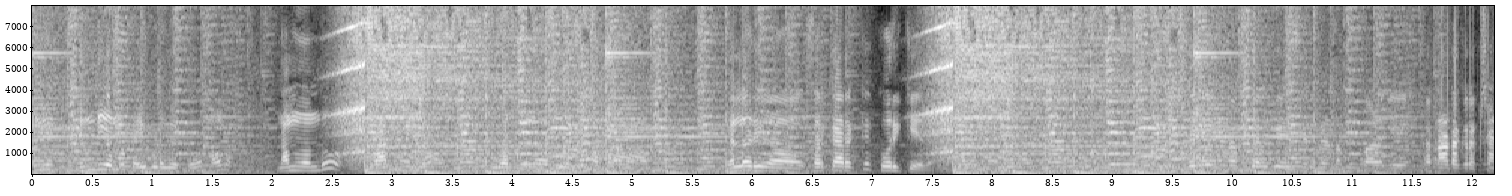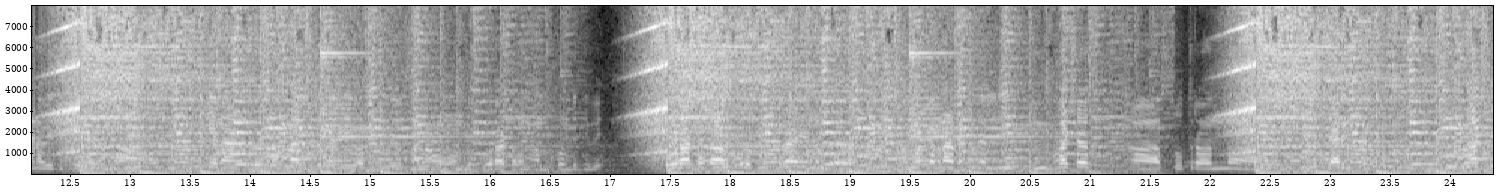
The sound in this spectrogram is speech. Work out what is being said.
ಇಂಗ್ಲೀಷ್, ಹಿಂದಿಯನ್ನು ಕೈ ಬಿಡಬೇಕು ಅನ್ನೋದು ನಮ್ಮದೊಂದು ಪ್ರಾಥಮಿಕ ಇವತ್ತಿನ ದಿವಸ ನಮ್ಮ ಎಲ್ಲರಿಗೂ ಸರ್ಕಾರಕ್ಕೆ ಕೋರಿಕೆ ಇದೆ. ಜಲ್ಗೆ ಕರ್ನಾಟಕ ರಕ್ಷಣಾ ವೇದಿಕೆ ನಮ್ಮ ದಿವಸ ನಾವು ಒಂದು ಹೋರಾಟವನ್ನು ಹಮ್ಮಿಕೊಂಡಿದ್ದೀವಿ. ಹೋರಾಟದ ಪೂರ್ವಸೂತ್ರ ಏನಂದ್ರೆ ನಮ್ಮ ಕರ್ನಾಟಕದಲ್ಲಿ ದ್ವಿಭಾಷಾ ಸೂತ್ರವನ್ನು ಜಾರಿಗೆ ತರಬೇಕು. ದ್ವಿಭಾಷೆ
